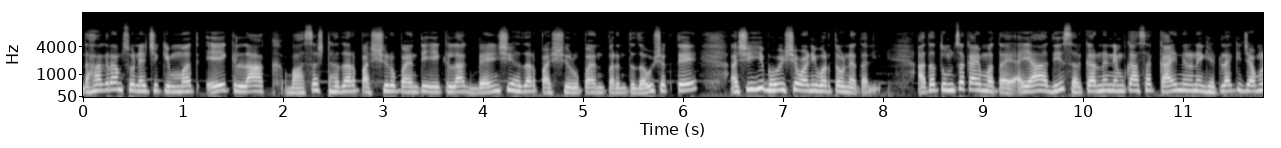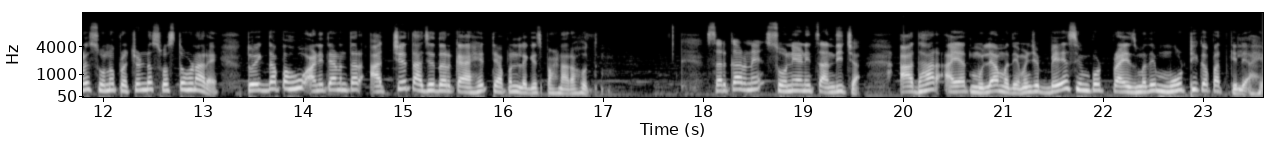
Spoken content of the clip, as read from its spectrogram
दहा ग्राम सोन्याची किंमत एक लाख बासष्ट हजार पाचशे रुपयांते एक लाख ब्याऐंशी हजार पाचशे रुपयांपर्यंत जाऊ शकते अशी ही भविष्यवाणी वर्तवण्यात आली. आता तुमचं काय मत आहे? याआधी सरकारने नेमका असा काय निर्णय घेतला की ज्यामुळे सोनं प्रचंड स्वस्त होणार आहे. तो एकदा पाहू आणि त्यानंतर आजचे ताजे दर काय आहेत ते आपण लगेच पाहणार आहोत. सरकारने सोने आणि चांदीच्या आधार आयात मूल्यामध्ये म्हणजे बेस इम्पोर्ट प्राईजमध्ये मोठी कपात केली आहे.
